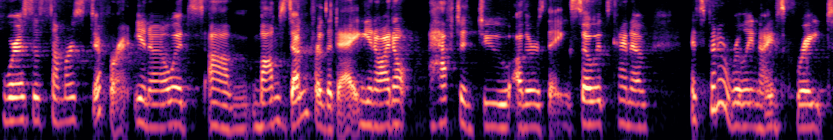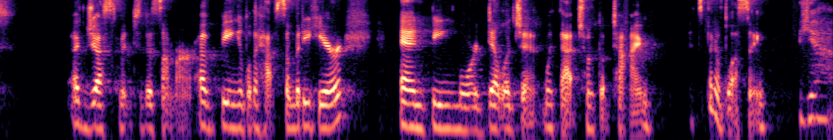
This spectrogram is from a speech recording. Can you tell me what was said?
whereas the summer's different, you know, it's um, mom's done for the day, you know, I don't have to do other things. So it's kind of, it's been a really nice, great adjustment to the summer of being able to have somebody here and being more diligent with that chunk of time. It's been a blessing. Yeah.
